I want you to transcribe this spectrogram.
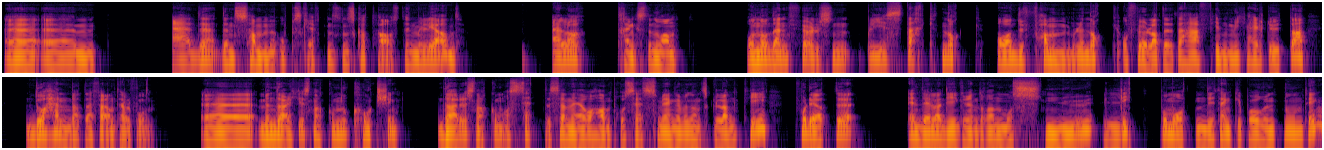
Eh, eh, er det den samme oppskriften som skal ta oss til en milliard, eller trengs det noe annet? Og når den følelsen blir sterk nok, og du famler nok og føler at dette her finner vi ikke helt ut av, da hender det at det er færre en telefon. Eh, men da er det ikke snakk om noe coaching. Da er det snakk om å sette seg ned og ha en prosess som går over ganske lang tid, fordi at eh, en del av de gründerne må snu litt på måten de tenker på rundt noen ting,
